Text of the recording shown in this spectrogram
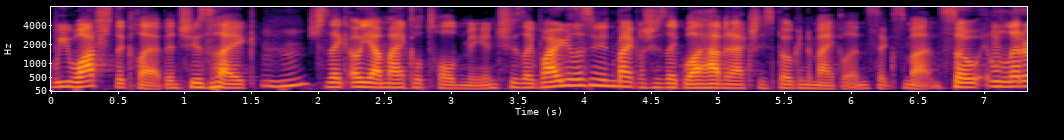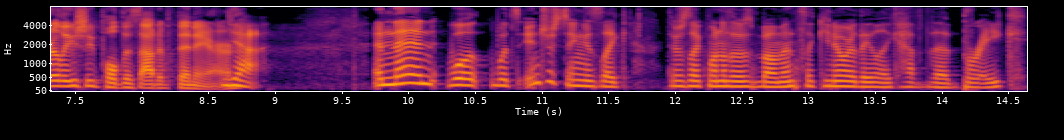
we watched the clip and she's like Mm-hmm. she's like oh yeah michael told me. And she's like why are you listening to michael? She's like well i haven't actually spoken to michael in six months. So literally she pulled this out of thin air. Yeah. And then, well, what's interesting is like there's like one of those moments, like you know, where they like have the break.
